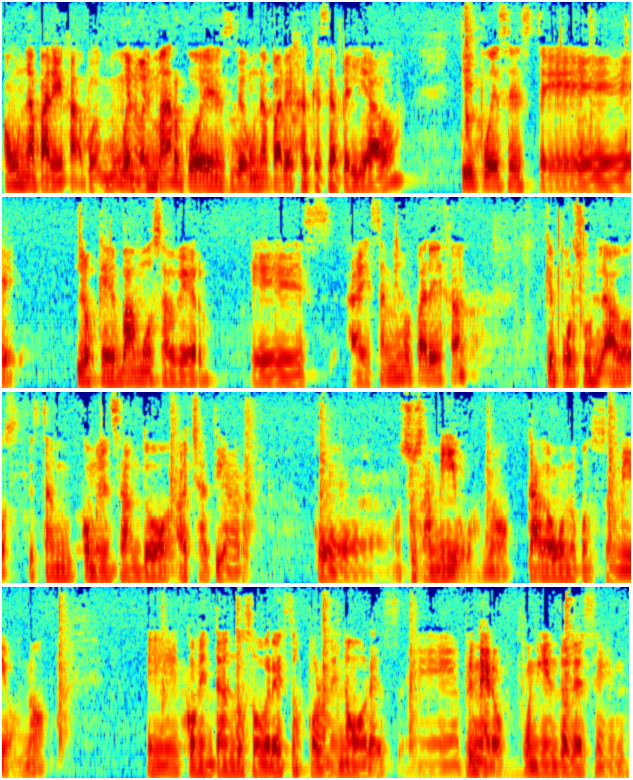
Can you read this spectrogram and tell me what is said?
una pareja, pues, bueno, el marco es de una pareja que se ha peleado. Y pues este lo que vamos a ver es a esa misma pareja que por sus lados están comenzando a chatear con sus amigos, ¿no? Cada uno con sus amigos, ¿no? Eh, comentando sobre estos pormenores. Eh, primero, poniéndoles en,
